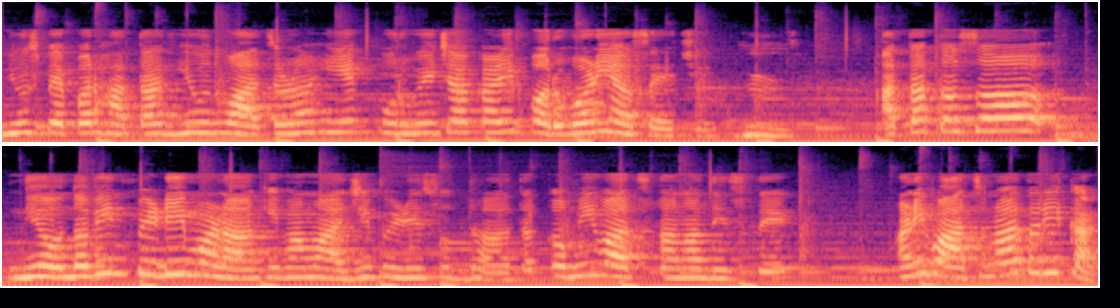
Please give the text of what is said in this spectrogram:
न्यूजपेपर हातात घेऊन वाचणं ही एक पूर्वीच्या काळी पर्वणी असायची. आता तसं नवीन पिढी म्हणा किंवा माझी पिढी सुद्धा आता कमी वाचताना दिसते आणि वाचणार तरी काय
